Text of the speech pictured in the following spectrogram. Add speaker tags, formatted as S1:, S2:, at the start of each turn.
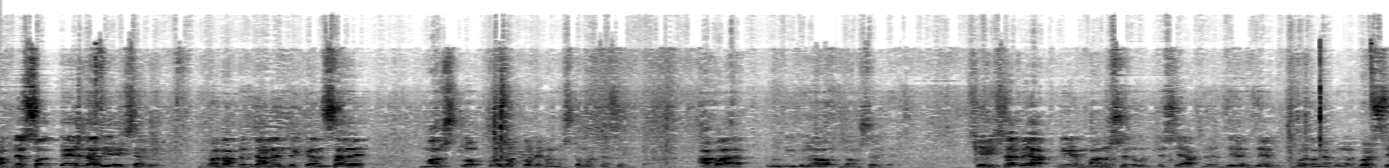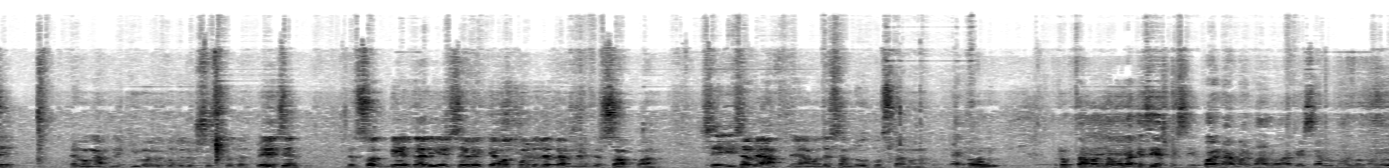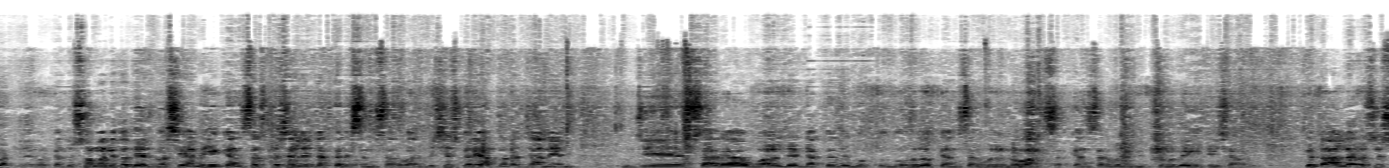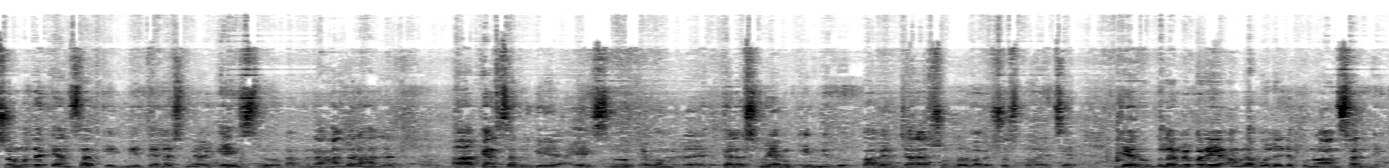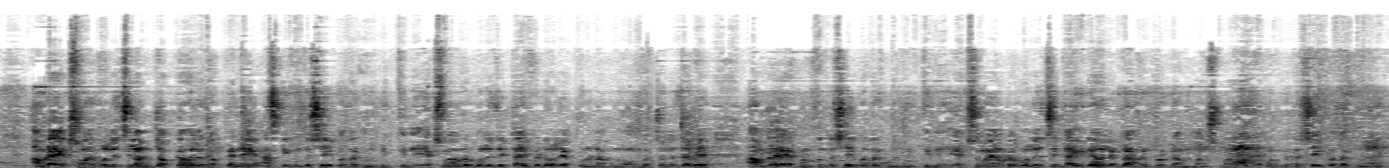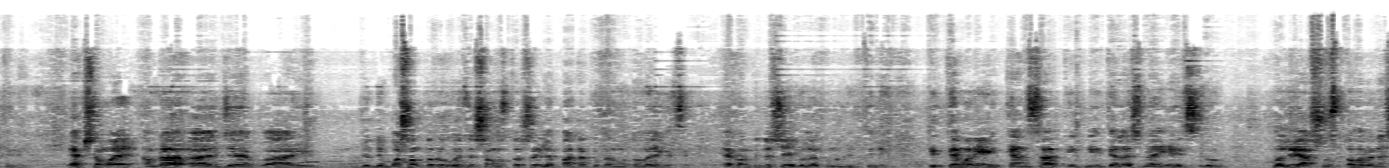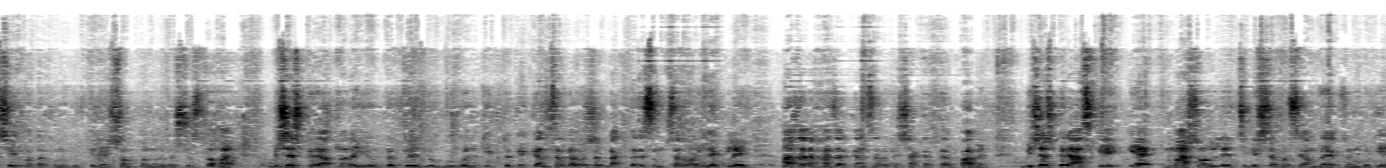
S1: আপনার সৎকায় দাঁড়িয়ে হিসাবে কারণ আপনি জানেন যে ক্যান্সারে মানুষ লক্ষ লক্ষ টাকা নষ্ট করতেছে, আবার রুগীগুলো ধ্বংস হয়ে যাচ্ছে সেই হিসাবে আপনি মানুষের উদ্দেশ্যে আপনার যে যে ঘটনাগুলো ঘটছে এবং আপনি কীভাবে কতটুকু সুস্থতা পেয়েছেন, যে সদ্গায় দাঁড়িয়ে হিসাবে কেমন পর্যন্ত আপনি এটা সব পান, সেই হিসাবে আপনি আমাদের সামনে উপস্থাপনা করেন।
S2: এখন আমার নাও লাগে জিজ্ঞেস করছি কয় না, আমার ভালো আগে চেয়ে আমি ভালো ভালো লাগছে।
S1: কিন্তু সম্মানিত দেশবাসী, আমি cancer specialist doctor S M বিশেষ করে আপনারা জানেন যে সারা ওয়ার্ল্ডের ডাক্তারদের বক্তব্য হলো ক্যান্সার হলে নো আনসার ক্যান্সার হলে মৃত্যু হবে, এটাই স্বাভাবিক। কিন্তু আল্লাহ রসের সহমতে ক্যান্সার কিডনি তেলাসমিয়া এইডস রোগ, আপনারা হাজার হাজার ক্যান্সার রোগে এইডস রোগ এবং তেলাসমিয়া এবং কিডনি রোগ পাবেন যারা সুন্দরভাবে সুস্থ হয়েছে। যে রোগগুলোর ব্যাপারে আমরা বলে যে কোনো আনসার নেই। আমরা একসময় বলেছিলাম যক্কা হলে রক্ষা নেই, আজকে কিন্তু সেই কথার কোনো ভিত্তি নেই। একসময় আমরা বলে যে টাইফয়েড হলে কোনো না কোনো অঙ্গ চলে যাবে, আমরা এখন কিন্তু সেই কথার কোনো ভিত্তি নেই। একসময় আমরা বলেছি ডায়রিয়া হলে গ্রামের পর গ্রাম মানুষ মারা যাবে, এখন কিন্তু সেই কথার কোনো ভিত্তি নেই। একসময় আমরা যে যদি বসন্ত রোগ হয়েছে, সমস্ত শরীরে পাটা টোকার মতো হয়ে গেছে। এখন কিন্তু সেইগুলোর কোনো ভিত্তি নেই। ঠিক তেমনি ক্যান্সার, কিডনি তেলাসমিয়া এইডস রোগ হলে আর সুস্থ হবে না, সেই কথার কোনো ভিত্তি নেই। সম্পূর্ণরূপে সুস্থ হয়। বিশেষ করে আপনারা ইউটিউব, ফেসবুক, গুগল, টিকটকে ক্যান্সার গবেষক ডাক্তার এস এম সারওয়ার লেখলে হাজার হাজার ক্যান্সার রোগের সাক্ষাৎকার পাবেন। বিশেষ করে আজকে এক মাস অনলি চিকিৎসা করছি আমরা একজন রোগী।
